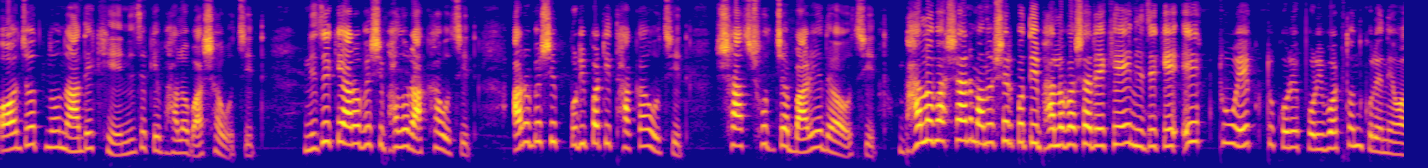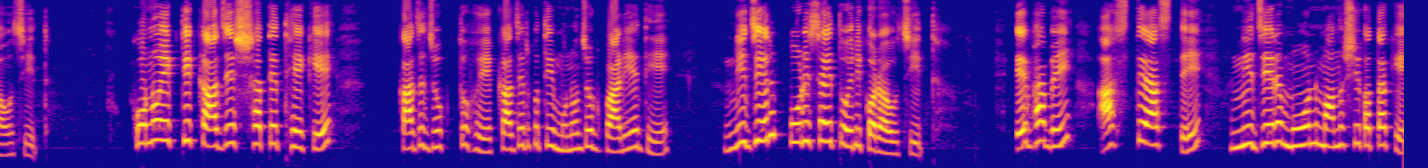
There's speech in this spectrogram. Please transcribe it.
অযত্ন না দেখে নিজেকে ভালোবাসা উচিত। নিজেকে আরও বেশি ভালো রাখা উচিত আরও বেশি পরিপাটি থাকা উচিত, সাজসজ্জা বাড়িয়ে দেওয়া উচিত। ভালোবাসার মানুষের প্রতি ভালোবাসা রেখে নিজেকে একটু একটু করে পরিবর্তন করে নেওয়া উচিত। কোনো একটি কাজের সাথে থেকে কাজে যুক্ত হয়ে কাজের প্রতি মনোযোগ বাড়িয়ে দিয়ে নিজের পরিচয় তৈরি করা উচিত। এভাবেই আস্তে আস্তে নিজের মন মানসিকতাকে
